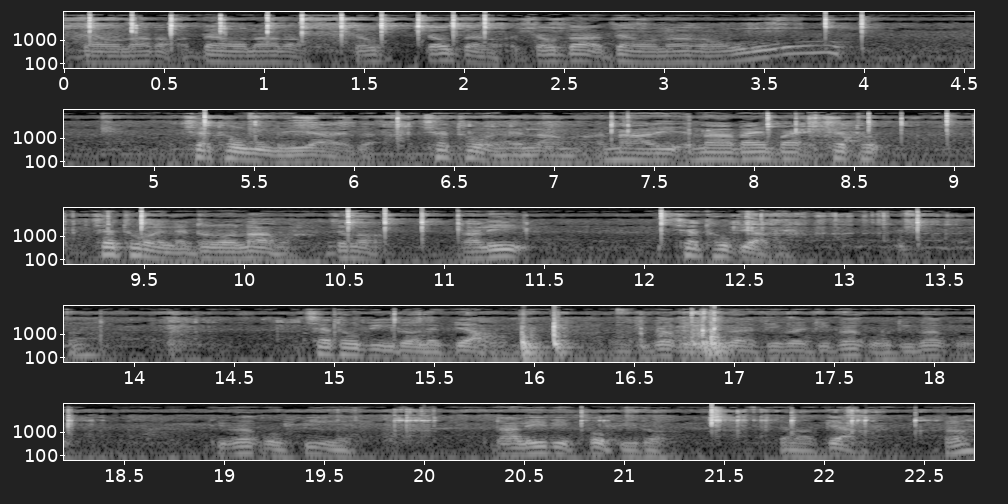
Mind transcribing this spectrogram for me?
အတန်အောင်နာတော့အတန်အောင်နာတော့ကြောက်ကြောက်တန်ကြောက်တာအတန်အောင်နာတော့ဟိုးချက်ထုတ်လို့လည်းရတယ်ဗျချက်ထုတ်ရင်လည်းလာမှာအနာလေးအနာတိုင်းပိုင်းအချက်ထုတ်ချက်ထုတ်ရင်လည်းတော်တော်လာမှာကျွန်တော်ဒါလေးချက်ထုတ်ပြမယ်နော်ချက်ထုတ်ပြီးတော့လည်းပြအောင် ဒီဘက်ကိုဒီဘက်ဒီဘက်ဒီဘက်ကိုဒီဘက်ကိုဒီဘက်ကိုပြီးရင်ဒါလေးတွေပုတ်ပြီးတော့ကျွန်တော်ပြမယ်နော်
